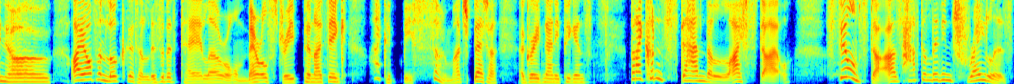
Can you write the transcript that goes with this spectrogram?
know. I often look at Elizabeth Taylor or Meryl Streep and I think, I could be so much better, agreed Nanny Piggins. But I couldn't stand the lifestyle. Film stars have to live in trailers,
